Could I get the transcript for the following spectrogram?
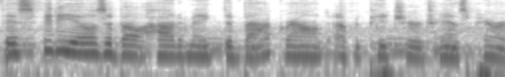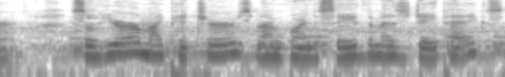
This video is about how to make the background of a picture transparent. So here are my pictures and I'm going to save them as JPEGs.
